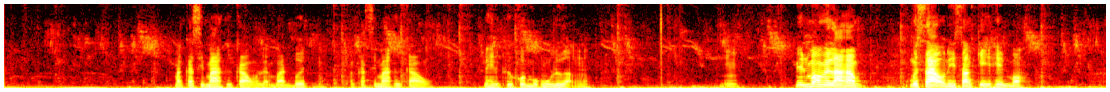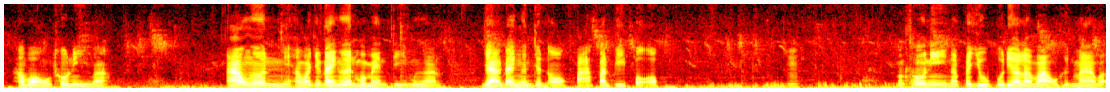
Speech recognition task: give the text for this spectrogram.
ด มันกสิมาคือเก่าแหละบานเบิร์ดมันกสิมาคือเก่าไม่เห็นคือคนบอกหูเรื่องนี่อืมเป็นบอกเวลาครับเมื่อเช้านี้สังเกตเห็นบอกเขาบอกว่าโทนี่ว่าเอาเงินนี่เขาว่าอยากได้เงินโมแมนตีเมื่อนอยากได้เงินจนออกปากปันพีปอบอืมบางโทนี่นะไปอยู่ปูเดียวแล้วว่าเอาขึ้นมาว่า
